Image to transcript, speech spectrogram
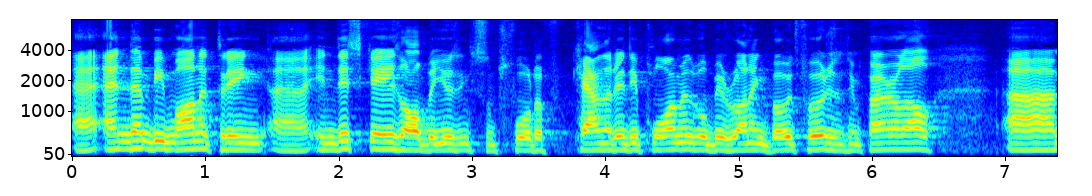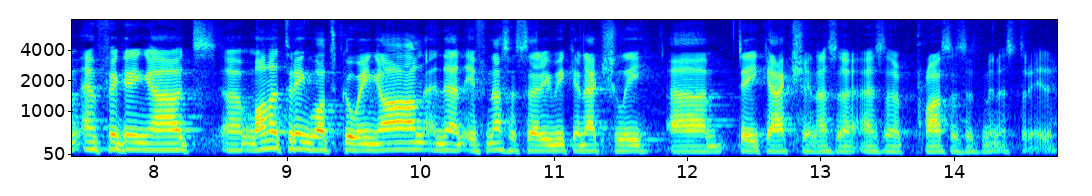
and then be monitoring. Uh, in this case, I'll be using some sort of canary deployment. We'll be running both versions in parallel. um, and figuring out, uh, monitoring what's going on, and then if necessary, we can actually um, take action as a, as a process administrator.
